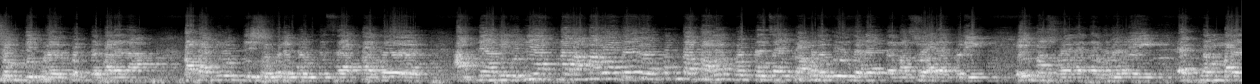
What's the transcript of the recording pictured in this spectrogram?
শক্তি প্রয়োগ করতে পারে না। বাবাকে উদ্দেশ্য করে বলতেছে আপনাকে আপনি, আমি যদি আপনার আমার রবের হুকুমটা পালন করতে চাই, তাহলে দুইজনে একটা মাসোয়ারা করি। এই মাসোয়ারাটা হলো এই, এক নম্বরে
